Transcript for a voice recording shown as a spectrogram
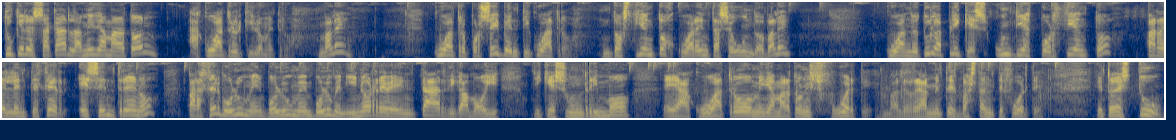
tú quieres sacar la media maratón a 4 el kilómetro, ¿vale? 4 por 6, 24, 240 segundos, ¿vale? Cuando tú le apliques un 10%, para enlentecer ese entreno, para hacer volumen, volumen, volumen, y no reventar, digamos, y, y que es un ritmo eh, a cuatro media maratones fuerte, ¿vale? Realmente es bastante fuerte. Entonces tú,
